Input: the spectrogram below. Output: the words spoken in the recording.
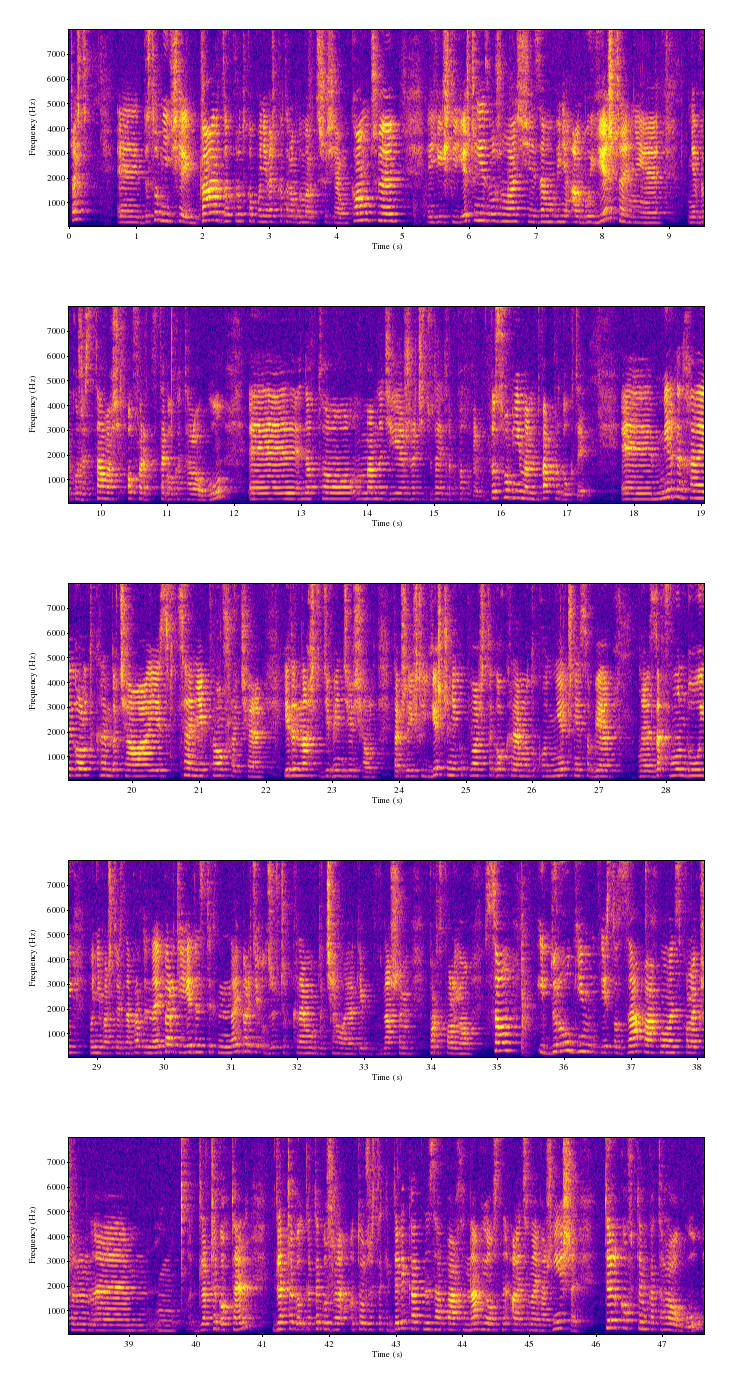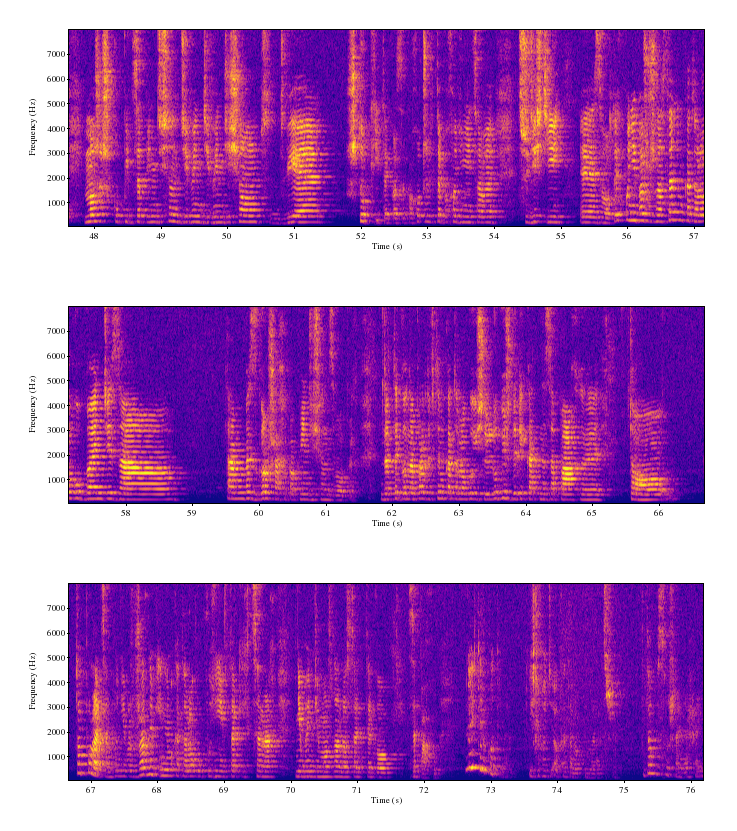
Cześć! E, Dosłownie dzisiaj bardzo krótko, ponieważ katalog numer 3 się kończy. Jeśli jeszcze nie złożyłaś zamówienia albo jeszcze nie, wykorzystałaś ofert z tego katalogu, e, no to mam nadzieję, że Ci tutaj tylko podpowiem. Dosłownie mam dwa produkty. E, Milk and Honey Gold krem do ciała jest w cenie, proszę Cię, 11,90. Także jeśli jeszcze nie kupiłaś tego kremu, to koniecznie sobie zafunduj, ponieważ to jest naprawdę najbardziej, jeden z tych najbardziej odżywczych kremów do ciała, jakie w naszym portfolio są. I drugim jest to zapach Women's Collection. Dlaczego ten? Dlaczego? Dlatego, że to już jest taki delikatny zapach na wiosnę, ale co najważniejsze, tylko w tym katalogu możesz kupić za 59,92 sztuki tego zapachu, czyli to wychodzi niecałe 30 zł, ponieważ już w następnym katalogu będzie za tam bez grosza chyba 50 zł. Dlatego naprawdę w tym katalogu, jeśli lubisz delikatne zapachy, to, to polecam, ponieważ w żadnym innym katalogu później w takich cenach nie będzie można dostać tego zapachu. No i tylko tyle, jeśli chodzi o katalog numer 3. Do usłyszenia, hej!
